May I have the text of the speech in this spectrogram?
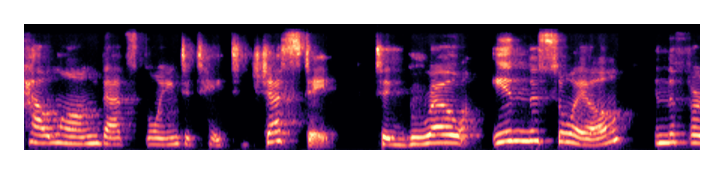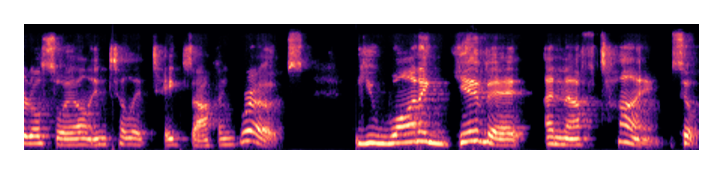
how long that's going to take to gestate, to grow in the soil, in the fertile soil until it takes off and grows. You want to give it enough time. So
